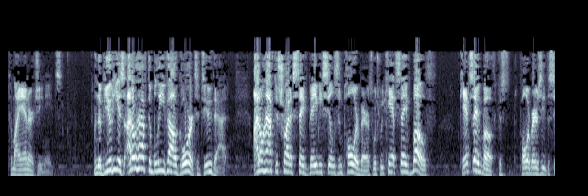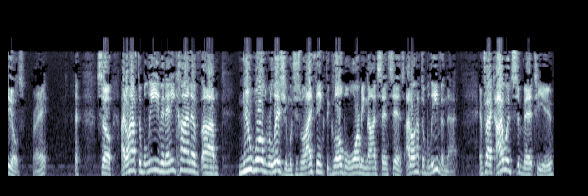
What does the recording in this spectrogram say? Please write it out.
to my energy needs. And the beauty is I don't have to believe Al Gore to do that. I don't have to try to save baby seals and polar bears, which we can't save both. Can't save both because polar bears eat the seals, right? so I don't have to believe in any kind of um, new world religion, which is what I think the global warming nonsense is. I don't have to believe in that. In fact, I would submit to you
